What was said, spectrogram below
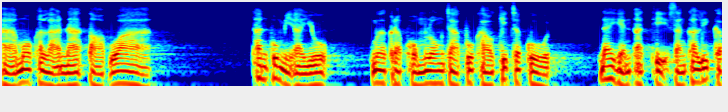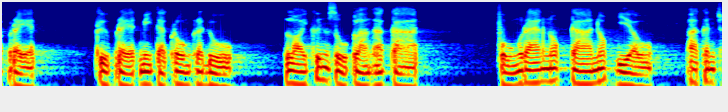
หาโมคคัลลานะตอบว่า ท่านผู้มีอายุ เมื่อกระผมลงจากภูเขาคิจกูดได้เห็นอัฐิสังคลิกเปรต คือเปรตมีแต่โครงกระดูก ลอยขึ้นสู่กลางอากาศ ฝูงแร้งนกกานกเหยี่ยว พากันโฉ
